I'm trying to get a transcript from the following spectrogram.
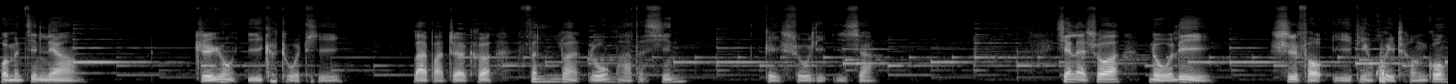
我们尽量只用一个主题来把这颗纷乱如麻的心给梳理一下。先来说，努力是否一定会成功？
